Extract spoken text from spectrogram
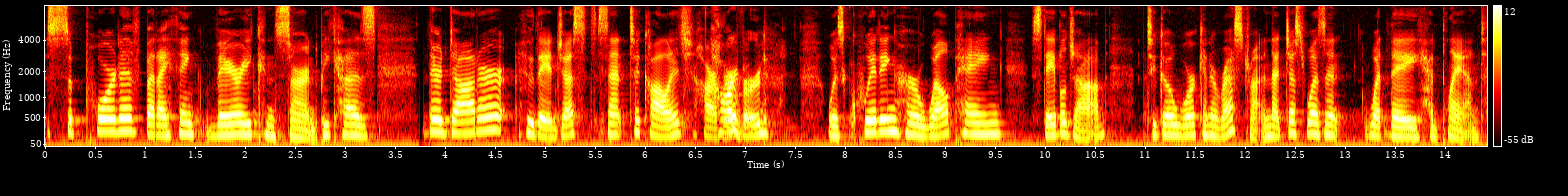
supportive, but I think very concerned because their daughter, who they had just sent to college, Harvard, Harvard. was quitting her well paying, stable job to go work in a restaurant. And that just wasn't what they had planned.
